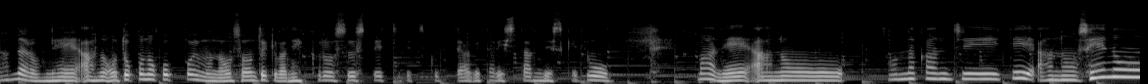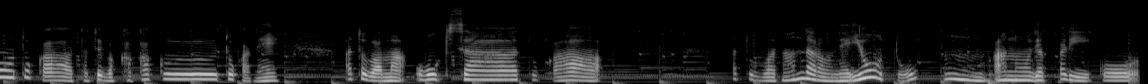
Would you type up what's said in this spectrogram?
なんだろうねあの男の子っぽいものをその時はねクロスステッチで作ってあげたりしたんですけどまあねあのそんな感じであの性能とか例えば価格とかねあとはまあ大きさとかあとは何だろうね用途？うんあのやっぱりこ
